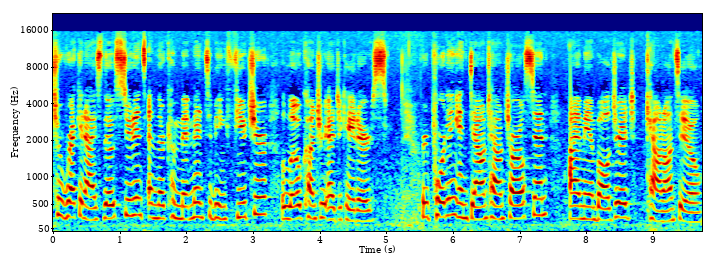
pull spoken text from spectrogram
to recognize those students and their commitment to being future low country educators. Reporting in downtown Charleston, I'm Ann Baldridge. Count on two.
